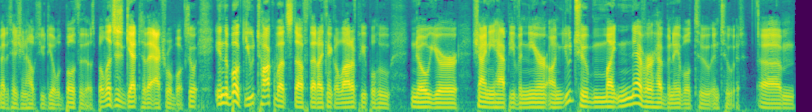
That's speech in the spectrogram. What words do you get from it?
meditation helps you deal with both of those. But let's just get to the actual book. So in the book, you talk about stuff that I think a lot of people who know your shiny, happy veneer on YouTube might never have been able to intuit. Um,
